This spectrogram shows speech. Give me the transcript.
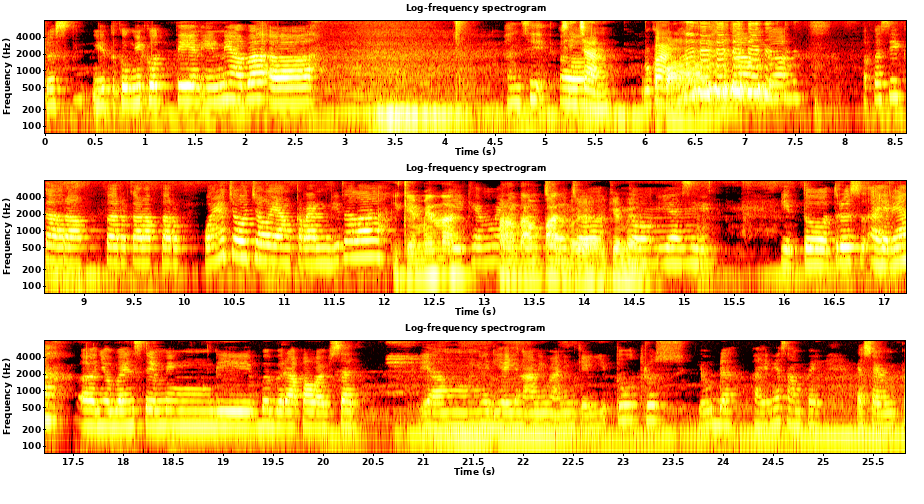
terus gitu ngikutin ini apa eh kan sih Shinchan. Bukan. Apa? enggak, enggak. apa sih karakter karakter pokoknya cowok-cowok yang keren gitu lah Ikemen lah. Ikemen orang itu tampan. cowok-cowok. Oh iya, Ikemen. Oh, iya sih itu terus akhirnya eh, nyobain streaming di beberapa website yang nyediain anime-anime kayak gitu terus ya udah akhirnya sampai SMP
